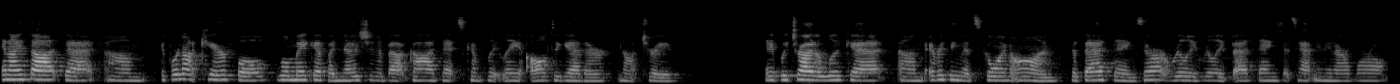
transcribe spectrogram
and I thought that um, if we're not careful, we'll make up a notion about God that's completely altogether not true. And if we try to look at um, everything that's going on, the bad things, there are really, really bad things that's happening in our world,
